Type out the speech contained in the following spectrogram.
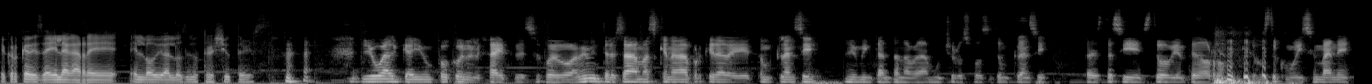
Yo creo que desde ahí le agarré el odio a los looter shooters. igual caí un poco en el hype de ese juego. A mí me interesaba más que nada porque era de Tom Clancy. A mí me encantan, la verdad, mucho los juegos de Tom Clancy. Pero este sí estuvo bien pedorro. justo como dice Mane,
